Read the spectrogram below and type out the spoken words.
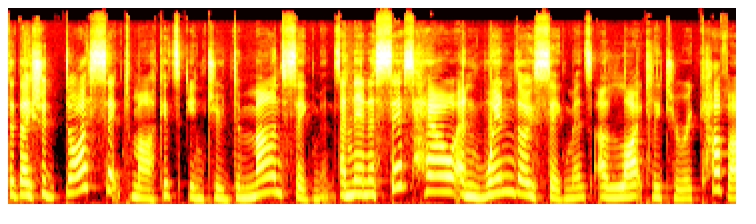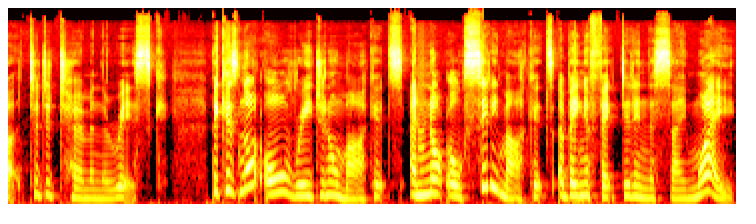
that they should dissect markets into demand segments and then assess how and when those segments are likely to recover to determine the risk. Because not all regional markets and not all city markets are being affected in the same way.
